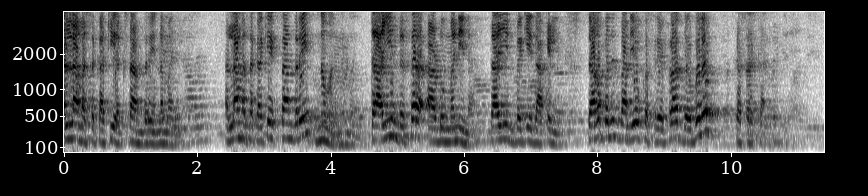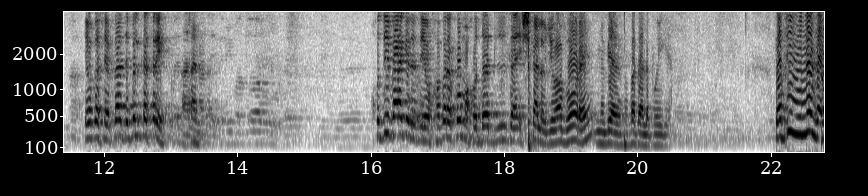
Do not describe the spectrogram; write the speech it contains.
علامه سکاکی اقسام درې نه مانی علامه سکاکی اکسان درې نه مني تعین د سر اډو منی نه تعین بګي داخل داغه په نسبت یو کسر افراد دی بل کسر کان یو کسر افراد دی بل کسر کان خودی بار کې د یو خبره کوم خود د اشکال او جواب وره نو بیا په پتا لپويږي وفيه نظر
